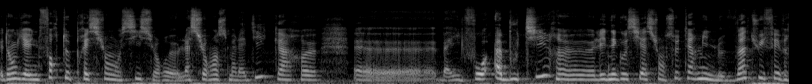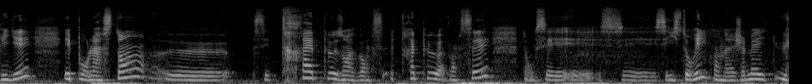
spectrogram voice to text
Et donc, il y a une forte pression aussi sur euh, l'assurance maladie car euh, bah, il faut aboutir. les négociations se terminent le 28 février et pour l'instant, c'est très peu avancé, très peu avancé. Donc c'est historique, on n'a jamais eu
